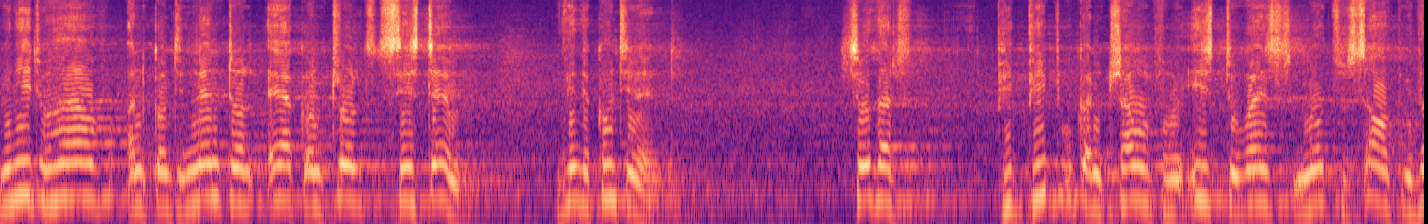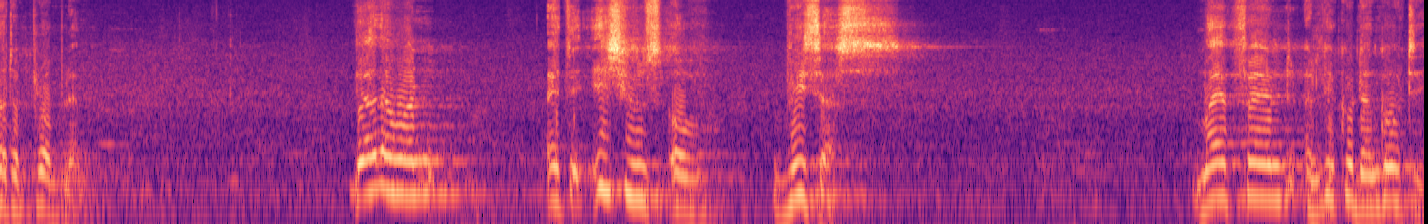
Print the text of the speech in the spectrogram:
We need to have a continental air control system within the continent so that pe- people can travel from east to west, north to south without a problem. The other one are the issues of visas. My friend Aliko Dangote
